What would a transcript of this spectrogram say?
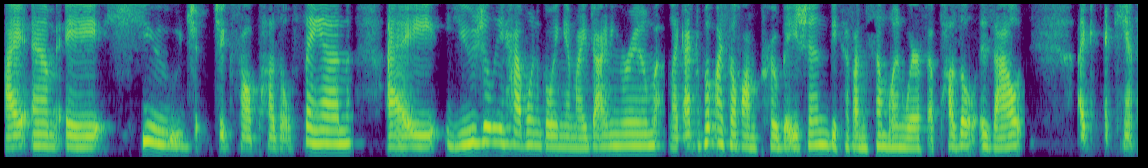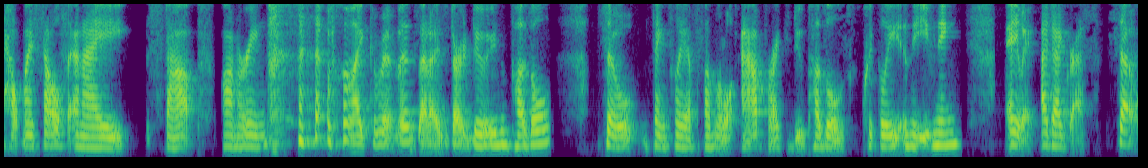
I am a huge jigsaw puzzle fan. I usually have one going in my dining room. Like I to put myself on probation because I'm someone where if a puzzle is out, I, I can't help myself and I stop honoring my commitments and I start doing the puzzle. So thankfully I have a fun little app where I can do puzzles quickly in the evening. Anyway, I digress. So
